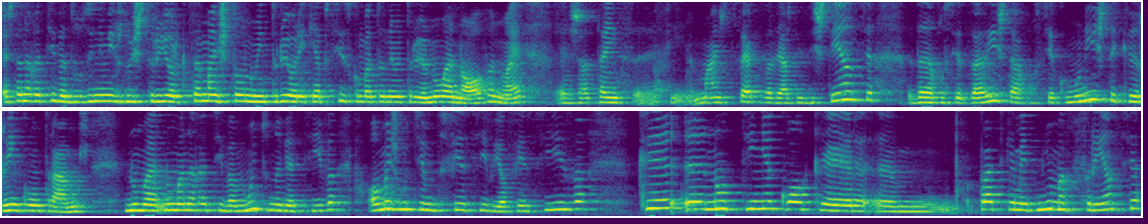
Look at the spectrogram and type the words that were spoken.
esta narrativa dos inimigos do exterior que também estão no interior e que é preciso combater no interior não é nova, não é? Eh, já tem enfim, mais de séculos, aliás, de existência da Rússia czarista, a Rússia comunista e que reencontramos numa, numa narrativa muito negativa, ao mesmo tempo defensiva e ofensiva, que uh, não tinha qualquer, um, praticamente nenhuma referência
